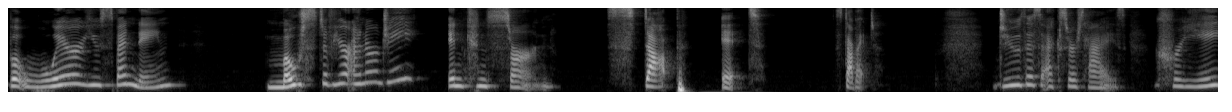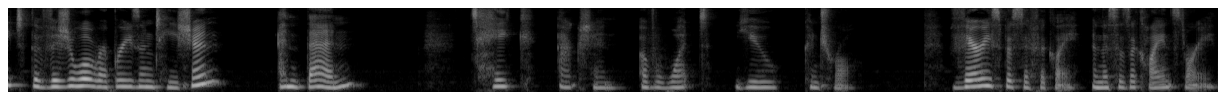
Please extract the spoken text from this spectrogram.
But where are you spending most of your energy? In concern. Stop it. Stop it. Do this exercise. Create the visual representation and then take action of what you control. Very specifically, and this is a client story.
